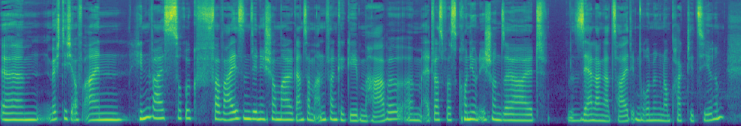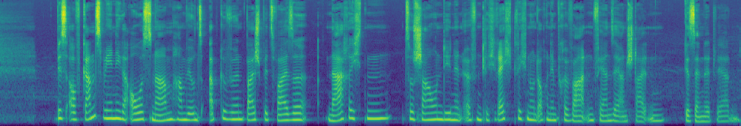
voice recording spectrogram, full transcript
ähm, möchte ich auf einen Hinweis zurückverweisen, den ich schon mal ganz am Anfang gegeben habe. Ähm, etwas, was Conny und ich schon seit sehr langer Zeit im Grunde genommen praktizieren. Bis auf ganz wenige Ausnahmen haben wir uns abgewöhnt, beispielsweise Nachrichten zu schauen, die in den öffentlich-rechtlichen und auch in den privaten Fernsehanstalten gesendet werden.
